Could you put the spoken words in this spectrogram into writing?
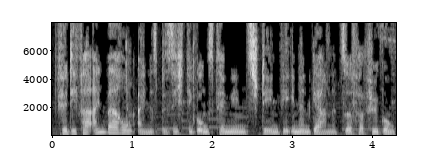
Für die Vereinbarung eines Besichtigungstermins stehen wir Ihnen gerne zur Verfügung.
